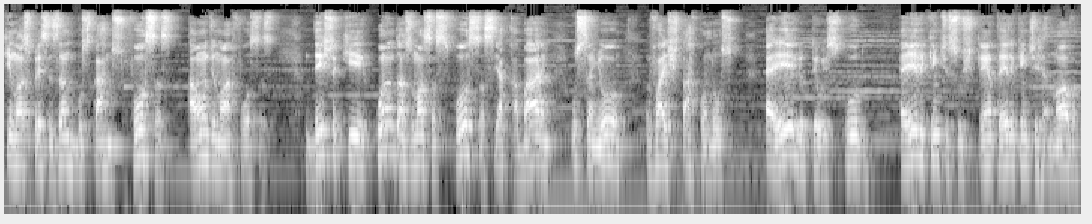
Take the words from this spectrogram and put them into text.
que nós precisamos buscarmos forças aonde não há forças. Deixa que quando as nossas forças se acabarem, o Senhor vai estar conosco. É Ele o teu escudo, é Ele quem te sustenta, é Ele quem te renova.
